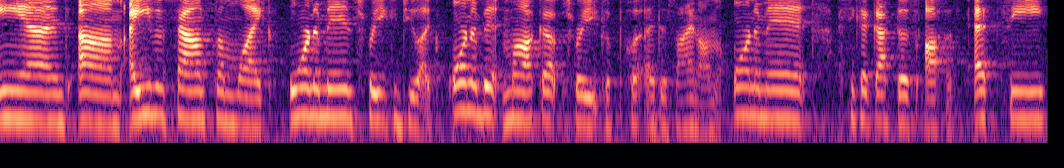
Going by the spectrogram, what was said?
And um, I even found some like ornaments where you can do like ornament mock-ups where you could put a design on the ornament. I think I got those off of Etsy.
